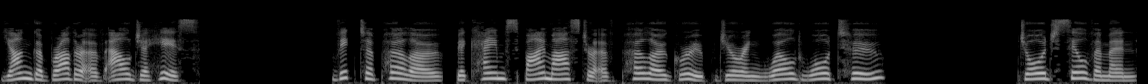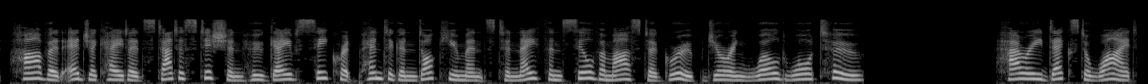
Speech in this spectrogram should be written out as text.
younger brother of Alger Hiss. Victor Perlo, became spymaster of Perlo Group during World War II. George Silverman, Harvard-educated statistician who gave secret Pentagon documents to Nathan Silvermaster Group during World War II Harry Dexter White,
